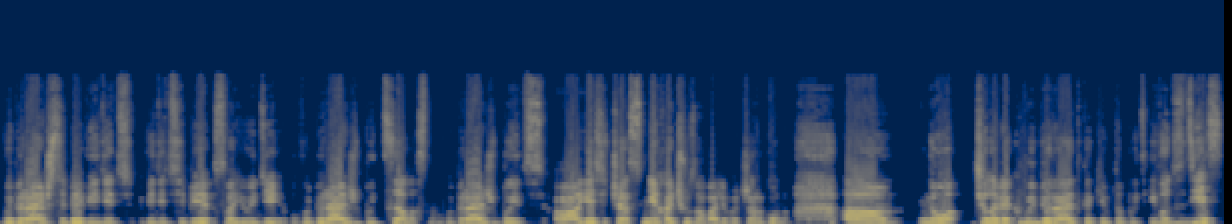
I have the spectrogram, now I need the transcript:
выбираешь себя видеть, видеть себе свою идею, выбираешь быть целостным, выбираешь быть, а, я сейчас не хочу заваливать жаргоном, а, но человек выбирает каким-то быть. И вот здесь,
